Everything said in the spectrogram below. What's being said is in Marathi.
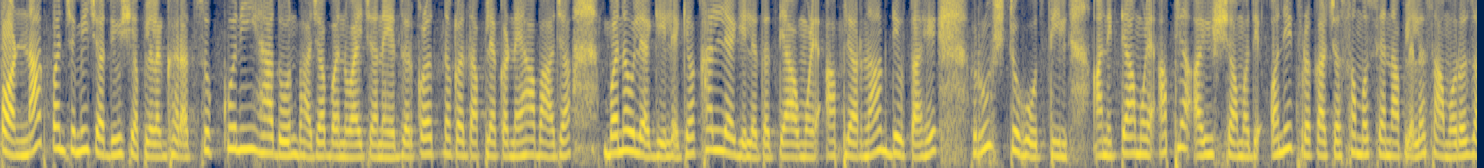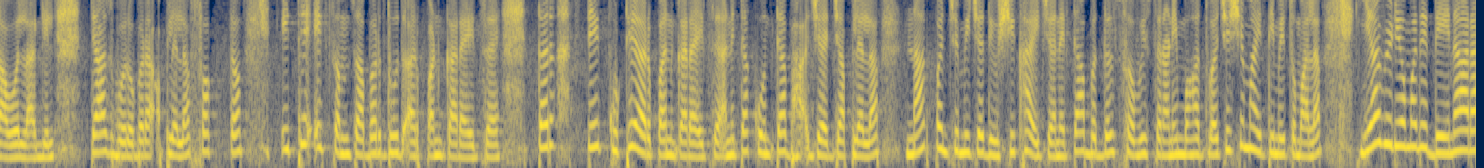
पण नागपंचमीच्या दिवशी आपल्याला घरात चुकूनही ह्या दोन भाज्या बनवायच्या नाही जर कळत नकळत आपल्याकडनं ह्या भाज्या बनवल्या गेल्या किंवा खाल्ल्या गेल्या तर त्यामुळे आपल्यावर नागदेवता हे रुष्ट होतील आणि त्यामुळे आपल्या आयुष्यामध्ये अनेक प्रकारच्या समस्यांना आपल्याला सामोरं जावं लागेल. त्याचबरोबर आपल्याला फक्त इथे एक चमचाभर दूध अर्पण करायचं आहे. तर ते कुठे अर्पण करायचं आहे आणि त्या कोणत्या भाज्या आहेत ज्या आपल्याला नागपंचमीच्या दिवशी खायच्या आणि त्याबद्दल सविस्तर आणि महत्त्वाची अशी माहिती मी तुम्हाला या व्हिडिओमध्ये देणार आहे.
